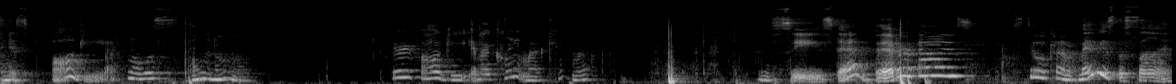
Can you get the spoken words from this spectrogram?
And it's foggy. I don't know what's going on. It's very foggy, and I cleaned my camera. Let's see, is that better, guys? Still kind of, maybe it's the sun.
